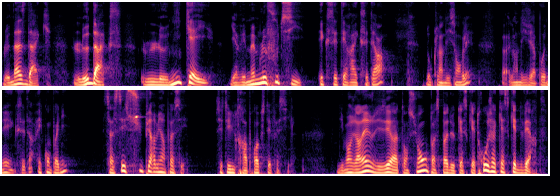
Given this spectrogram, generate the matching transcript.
le Nasdaq, le DAX, le Nikkei, il y avait même le FTSE, etc. etc. Donc l'indice anglais, euh, l'indice japonais, etc. et compagnie. Ça s'est super bien passé. C'était ultra propre, c'était facile. Dimanche dernier, je vous disais attention, on passe pas de casquette rouge à casquette verte.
